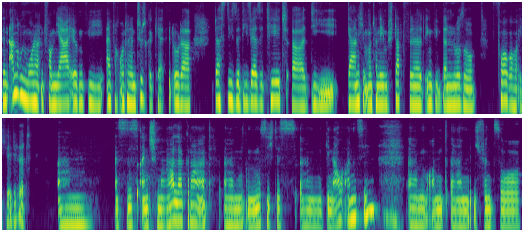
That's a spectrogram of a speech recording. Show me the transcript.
den anderen Monaten vom Jahr irgendwie einfach unter den Tisch gekehrt wird oder dass diese Diversität, äh, die gar nicht im Unternehmen stattfindet, irgendwie dann nur so vorgeheuchelt wird. Ähm, es ist ein schmaler Grad. Ähm, man muss sich das ähm, genau ansehen. Ähm, und ähm, ich finde so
